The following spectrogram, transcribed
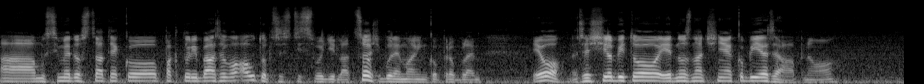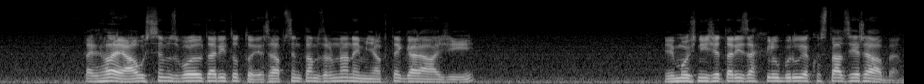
A musíme dostat jako pak to rybářovo auto přes ty svodidla, což bude malinko problém. Jo, řešil by to jednoznačně jakoby jeřáb, no. Takhle, já už jsem zvolil tady toto. Jeřáb jsem tam zrovna neměl v té garáži. Je možný, že tady za chvíli budu jako stát s jeřábem.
